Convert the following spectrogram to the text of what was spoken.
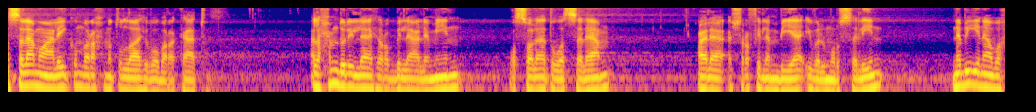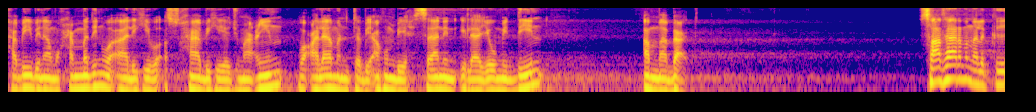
അസ്സാം വലൈക്കും വറഹമത്തല്ലാഹി വബർക്കാത്തു അലഹമുല്ലാഹി റബ്ബിലാലമീൻ വസ്സലാത്തു വസ്സലാം അല അഷ്റഫിൽ അംബിയ ഇവൽ മുർസലീൻ. നബീന വ ഹബീബിന മുഹമ്മദിൻ വ ആലിഹി വ അസ്ഹാബിഹി അജ്മഈൻ വ അലാമൻ തബി അഹും ബി ഹസാനിൻ ഇല യൗമിദ്ദീൻ. അമ്മബാദ് സാധാരണ നിലയ്ക്ക്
